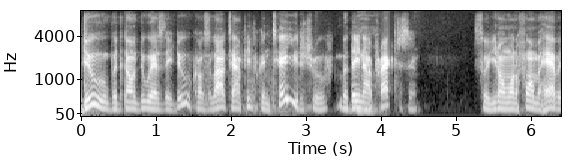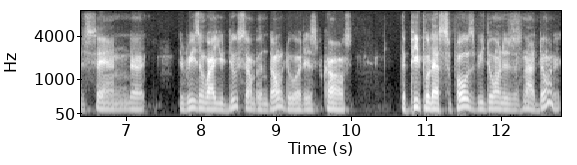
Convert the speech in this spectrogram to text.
do, but don't do as they do, because a lot of times people can tell you the truth, but they're not practicing. So you don't want to form a habit saying that the reason why you do something and don't do it is because the people that's supposed to be doing it is not doing it.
